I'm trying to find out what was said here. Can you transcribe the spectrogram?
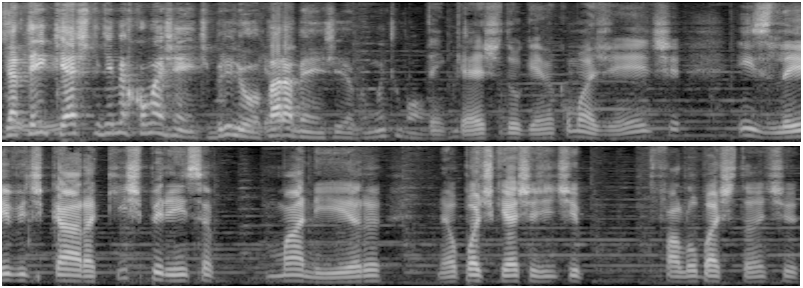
Já tem cast do Gamer como a gente, brilhou. Parabéns, Diego, muito bom. Tem muito cast bom. do Gamer como a gente. Enslaved, cara, que experiência maneira, né? O podcast a gente falou bastante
